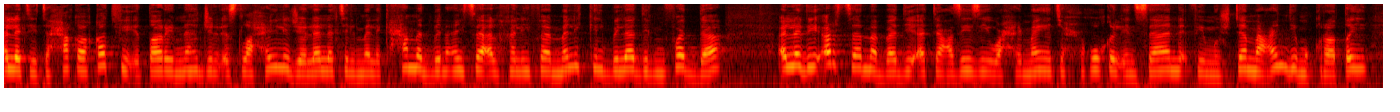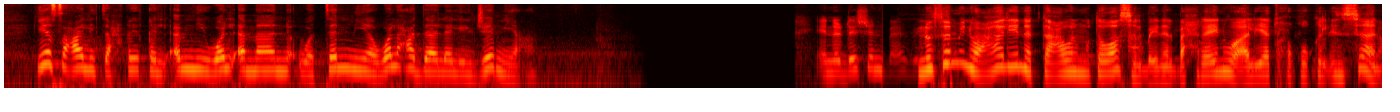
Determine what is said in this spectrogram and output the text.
التي تحققت في إطار النهج الإصلاحي لجلالة الملك حمد بن عيسى الخليفة ملك البلاد المفدى الذي أرسى مبادئ تعزيز وحماية حقوق الإنسان في مجتمع ديمقراطي يسعى لتحقيق الأمن والأمان والتنمية والعدالة للجميع. نثمن عاليا التعاون المتواصل بين البحرين وآليات حقوق الإنسان.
